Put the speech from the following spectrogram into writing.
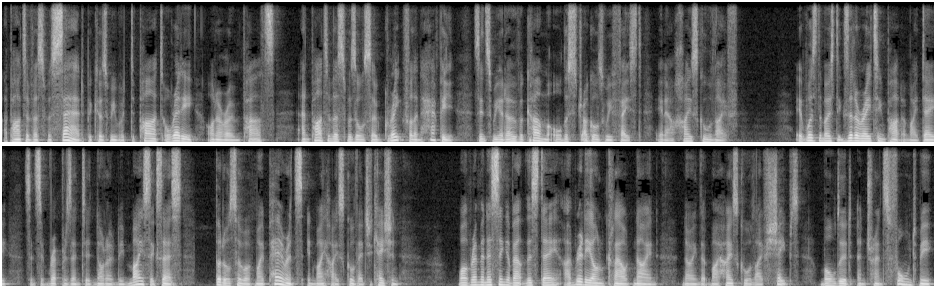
A part of us was sad because we would depart already on our own paths, and part of us was also grateful and happy since we had overcome all the struggles we faced in our high school life. It was the most exhilarating part of my day since it represented not only my success, but also of my parents in my high school education. While reminiscing about this day, I'm really on cloud nine, knowing that my high school life shaped, molded, and transformed me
